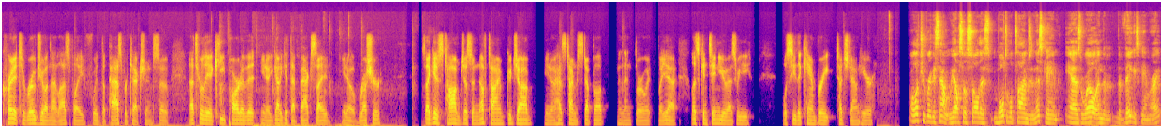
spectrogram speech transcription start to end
credit to Rojo on that last play with the pass protection. So that's really a key part of it. You know, you got to get that backside, you know, rusher. So that gives Tom just enough time. Good job. You know, has time to step up and then throw it. But yeah, let's continue as we we'll see the Cam Brate touchdown here. I'll let you break this down. We also saw this multiple times in this game as well in the, the Vegas game, right?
